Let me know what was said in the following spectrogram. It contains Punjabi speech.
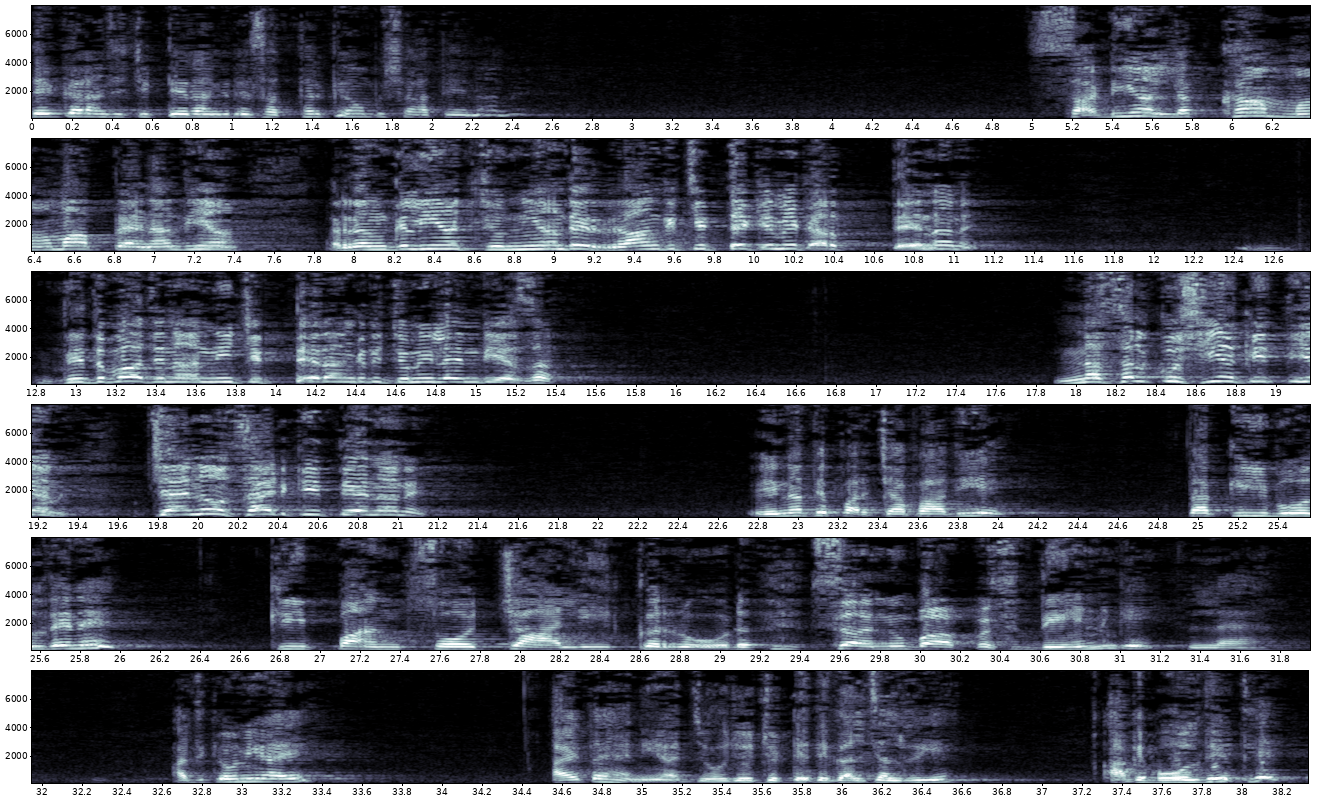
ਸਾਡੇ ਘਰਾਂ 'ਚ ਚਿੱਟੇ ਰੰਗ ਦੇ 70 ਕਿਉਂ ਪਛਾਤੇ ਇਹਨਾਂ ਨੇ? ਸਾਡੀਆਂ ਲੱਖਾਂ ਮਾਵਾਂ ਭੈਣਾਂ ਦੀਆਂ ਰੰਗਲੀਆਂ ਚੁੰਨੀਆਂ ਦੇ ਰੰਗ ਚਿੱਟੇ ਕਿਵੇਂ ਕਰਤੇ ਇਹਨਾਂ ਨੇ? ਵਿਧਵਾ ਜਨਾਨੀ ਚਿੱਟੇ ਰੰਗ ਦੀ ਚੁੰਨੀ ਲੈਂਦੀ ਹੈ, ਸਰ। ਨਸਲ ਕੁਸ਼ੀਆਂ ਕੀਤੀਆਂ ਜੈਨੋਸਾਈਡ ਕੀਤੇ ਇਹਨਾਂ ਨੇ। ਇਹਨਾਂ ਤੇ ਪਰਚਾ ਪਾ ਦਈਏ। ਤਾਂ ਕੀ ਬੋਲਦੇ ਨੇ? ਕਿ 540 ਕਰੋੜ ਸਾਨੂੰ ਵਾਪਸ ਦੇਣਗੇ? ਲੈ, ਅੱਜ ਕਿਉਂ ਨਹੀਂ ਆਏ? ਆਏ ਤਾਂ ਹੈ ਨਹੀਂ ਅੱਜ, ਉਹ ਜੋ ਚਿੱਟੇ ਤੇ ਗੱਲ ਚੱਲ ਰਹੀ ਹੈ। ਆ ਕੇ ਬੋਲਦੇ ਇੱਥੇ।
